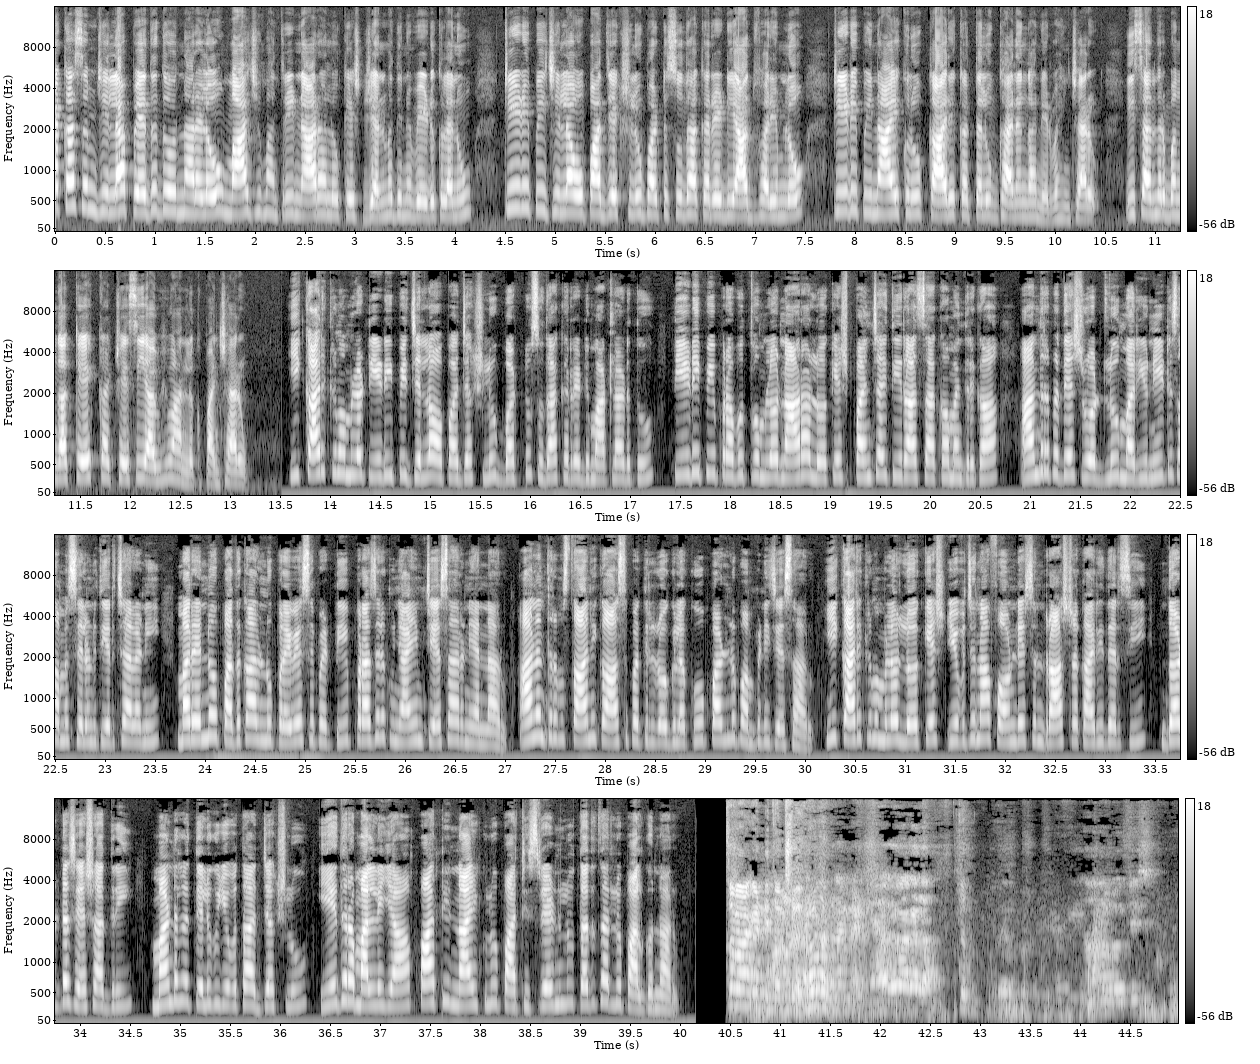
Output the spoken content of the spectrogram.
ప్రకాశం జిల్లా పెదదోర్నాలలో మాజీ మంత్రి నారా లోకేష్ జన్మదిన వేడుకలను టీడీపీ జిల్లా ఉపాధ్యక్షులు భట్టు సుధాకర్ రెడ్డి ఆధ్వర్యంలో టీడీపీ నాయకులు కార్యకర్తలు ఘనంగా నిర్వహించారు. ఈ సందర్భంగా కేక్ కట్ చేసి అభిమానులకు పంచారు. ఈ కార్యక్రమంలో టీడీపీ జిల్లా ఉపాధ్యక్షులు భట్టు సుధాకర్ రెడ్డి మాట్లాడుతూ టీడీపీ ప్రభుత్వంలో నారా లోకేష్ పంచాయతీరాజ్ శాఖ మంత్రిగా ఆంధ్రప్రదేశ్ రోడ్లు మరియు నీటి సమస్యలను తీర్చాలని మరెన్నో పథకాలను ప్రవేశపెట్టి ప్రజలకు న్యాయం చేశారని అన్నారు. అనంతరం స్థానిక ఆసుపత్రి రోగులకు పండ్లు పంపిణీ చేశారు. ఈ కార్యక్రమంలో లోకేష్ యువజన ఫౌండేషన్ రాష్ట్ర కార్యదర్శి దొడ్డ శేషాద్రి మండల తెలుగు యువత అధ్యక్షులు ఈదర మల్లయ్య పార్టీ నాయకులు పార్టీ శ్రేణులు తదితరులు పాల్గొన్నారు.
